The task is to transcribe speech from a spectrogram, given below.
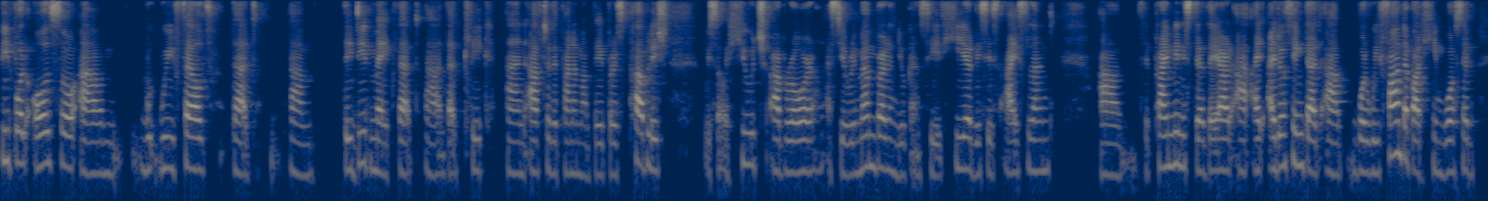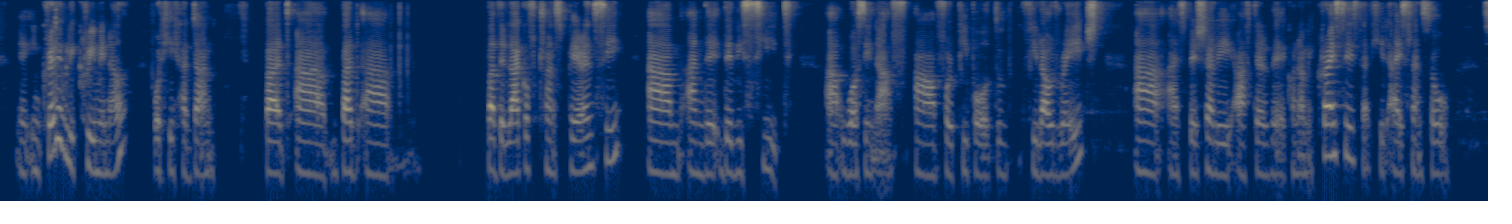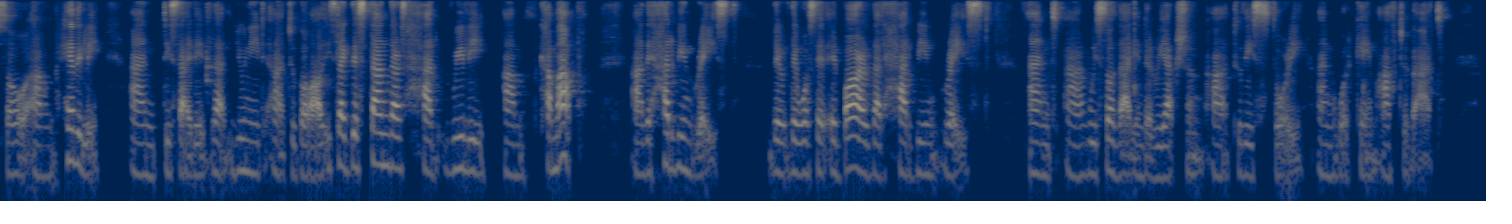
people also, um, we felt that um, they did make that, uh, that click. And after the Panama Papers published, we saw a huge uproar, as you remember, and you can see it here. This is Iceland. Um, the prime minister there, I, I don't think that uh, what we found about him was an incredibly criminal, what he had done but uh, but uh, but the lack of transparency um, and the, the deceit uh, was enough uh, for people to feel outraged, uh, especially after the economic crisis that hit Iceland so so um, heavily, and decided that you need uh, to go out. It's like the standards had really um, come up; they had been raised. There, there was a, a bar that had been raised. And uh, we saw that in the reaction uh, to this story and what came after that.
